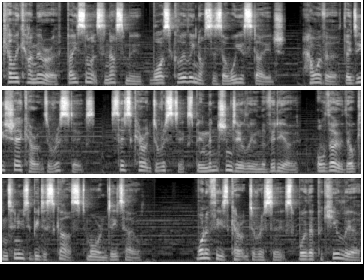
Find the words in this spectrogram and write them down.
Callichimaera, based on its anatomy, was clearly not a zoea stage, however they do share characteristics, said characteristics being mentioned earlier in the video, although they'll continue to be discussed more in detail. One of these characteristics were their peculiar,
